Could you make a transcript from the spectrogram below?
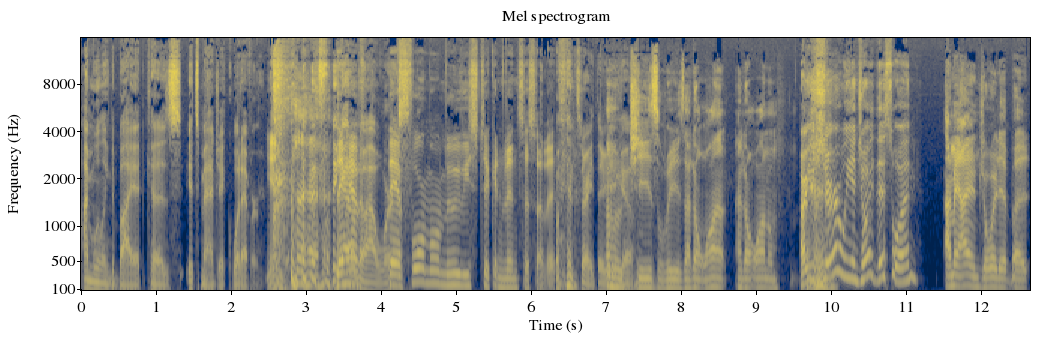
I'm willing to buy it because it's magic. Whatever. Yeah. Like, they I have don't know how it works. they have four more movies to convince us of it. That's right. There you Oh, go. jeez, Louise, I don't want. I don't want them. Are you sure we enjoyed this one? I mean, I enjoyed it, but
